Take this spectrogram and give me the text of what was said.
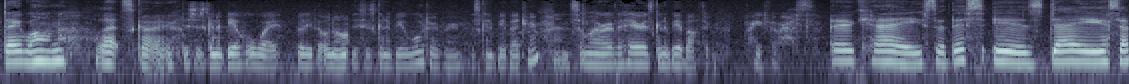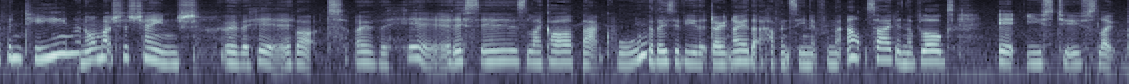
Day one, let's go. This is gonna be a hallway, believe it or not. This is gonna be a wardrobe room. It's gonna be a bedroom. And somewhere over here is gonna be a bathroom. Pray for us. Okay, so this is day 17. Not much has changed over here, but over here, this is like our back wall. For those of you that don't know, that haven't seen it from the outside in the vlogs, it used to slope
